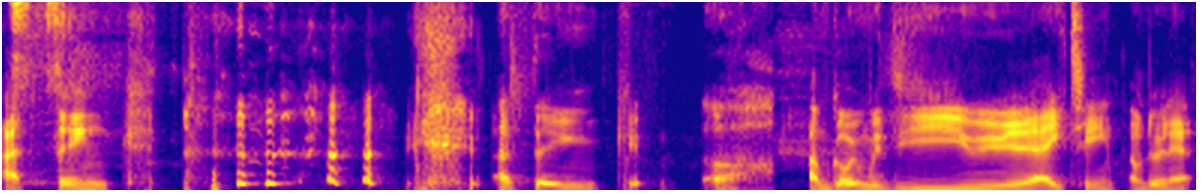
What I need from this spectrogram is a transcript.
I think. I think. Oh, I'm going with you. 18. I'm doing it.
